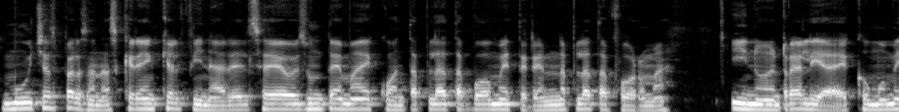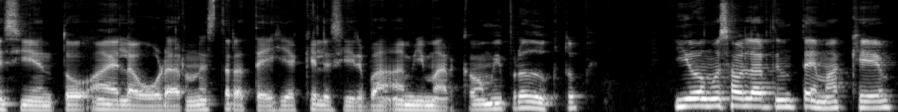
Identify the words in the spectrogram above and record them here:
muchas personas creen que al final el SEO es un tema de cuánta plata puedo meter en una plataforma y no en realidad de cómo me siento a elaborar una estrategia que le sirva a mi marca o mi producto y vamos a hablar de un tema que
